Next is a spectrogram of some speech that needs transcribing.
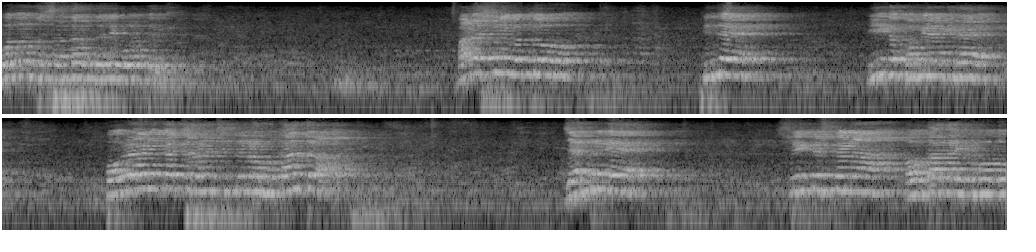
ಓದುವಂತ ಸಂದರ್ಭದಲ್ಲಿ ಓದ್ತೀವಿ ಬಹಳಷ್ಟು ಇವತ್ತು ಹಿಂದೆ ಈಗ ಕಮ್ಮಿಯಾಗಿದೆ ಪೌರಾಣಿಕ ಚಲನಚಿತ್ರಗಳ ಮುಖಾಂತರ ಜನರಿಗೆ ಶ್ರೀಕೃಷ್ಣನ ಅವತಾರ ಇರ್ಬೋದು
